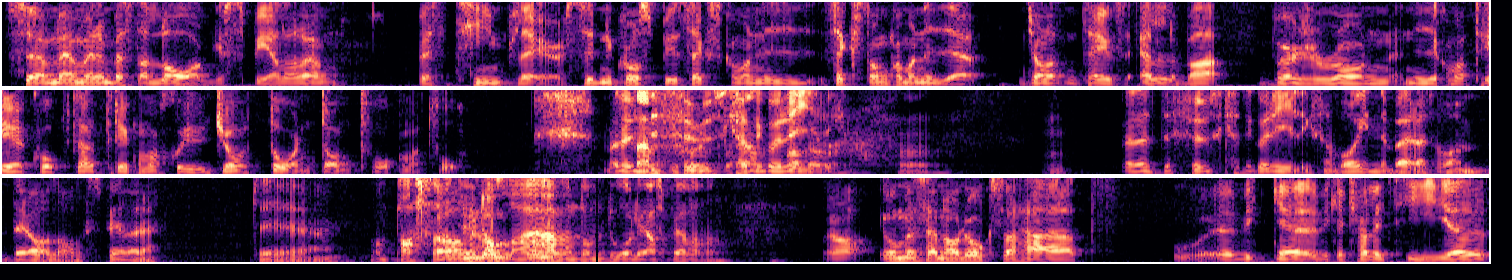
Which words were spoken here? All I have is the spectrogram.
Sen vem är den bästa lagspelaren? Best team player. Sidney Crosby 6,9 16,9. Jonathan Taves 11. Bergeron 9,3. Kopitar 3,7. Joe Thornton 2,2. Väldigt diffus 57% kategori. Liksom. Väldigt diffus kategori liksom. Vad innebär det att vara en bra lagspelare? Det... Man passar Ja, till de- alla, de- även de dåliga spelarna. Ja, jo, men sen har du också här att eh, vilka, vilka kvaliteter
